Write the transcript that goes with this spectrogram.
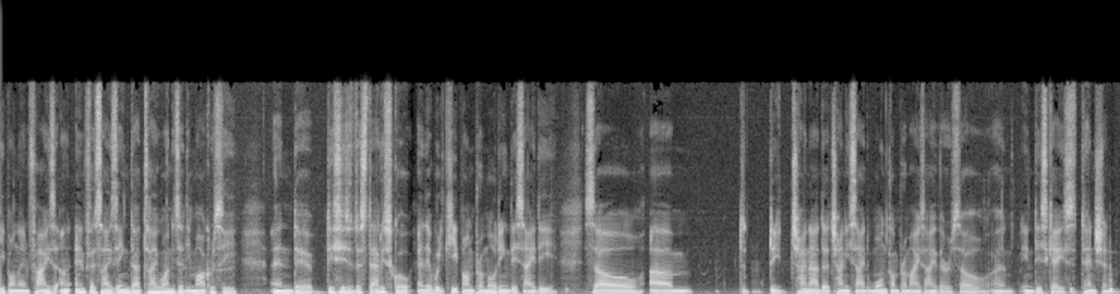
keep on emphasize, uh, emphasizing that Taiwan is a democracy and uh, this is the status quo, and they will keep on promoting this idea. So, um, the, the, China, the Chinese side won't compromise either. So, um, in this case, tension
